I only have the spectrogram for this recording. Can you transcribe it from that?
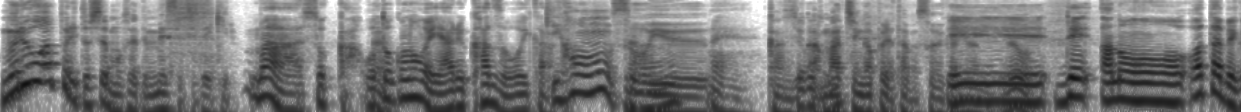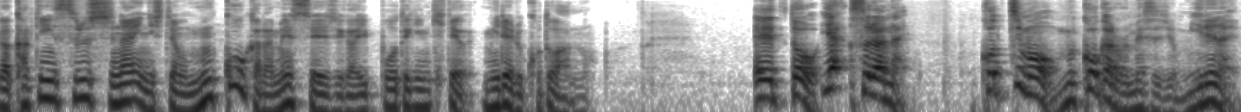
無料アプリとしてもそうやってメッセージできる。まあそっか。男の方がやる数多いから。基本そういう感じ、そういうことね。あマッチングアプリは多分そういうえ感じなんだけど、ーであのー渡部が課金するしないにしても向こうからメッセージが一方的に来て見れることはあるの？えっといやそれはない。こっちも向こうからのメッセージを見れない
